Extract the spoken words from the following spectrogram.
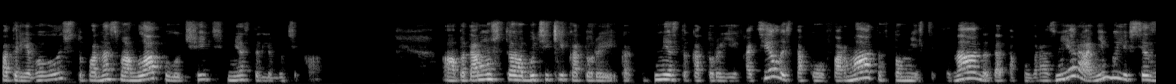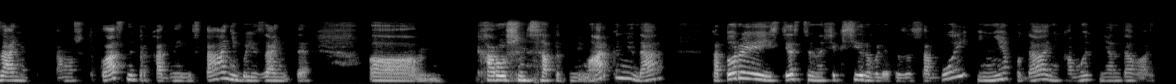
потребовалось, чтобы она смогла получить место для бутика. А, потому что бутики, которые, место, которое ей хотелось, такого формата, в том месте, где надо, да, такого размера, они были все заняты, потому что классные проходные места, они были заняты э, хорошими западными марками, да, которые, естественно, фиксировали это за собой и никуда никому это не отдавали.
